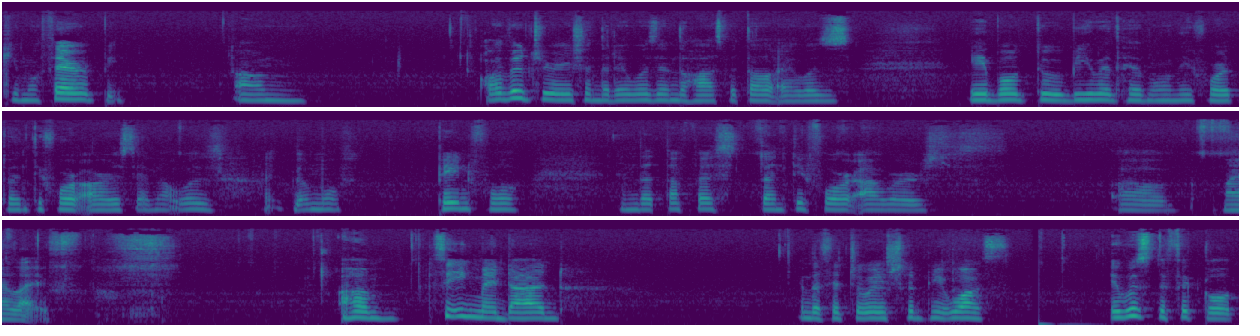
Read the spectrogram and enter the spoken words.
chemotherapy. Um, all the duration that I was in the hospital, I was able to be with him only for 24 hours, and that was like the most painful and the toughest 24 hours of my life. Um, seeing my dad in the situation he was, it was difficult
